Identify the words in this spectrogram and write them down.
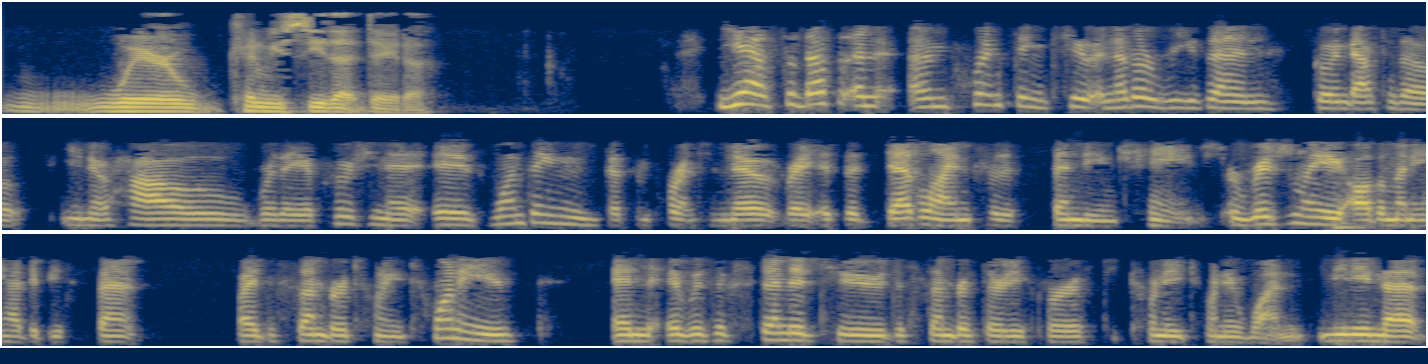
where can we see that data? Yeah, so that's an, important thing too. Another reason, going back to the, you know, how were they approaching it, is one thing that's important to note, right, is the deadline for the spending changed. Originally, all the money had to be spent by December 2020, and it was extended to December 31st, 2021, meaning that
